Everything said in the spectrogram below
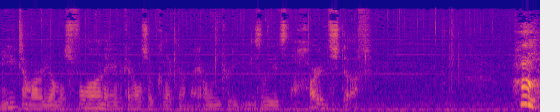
Meat, I'm already almost full on and can also collect on my own pretty easily. It's the hard stuff. Whew,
